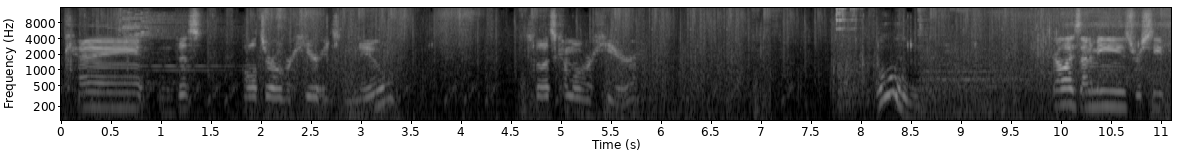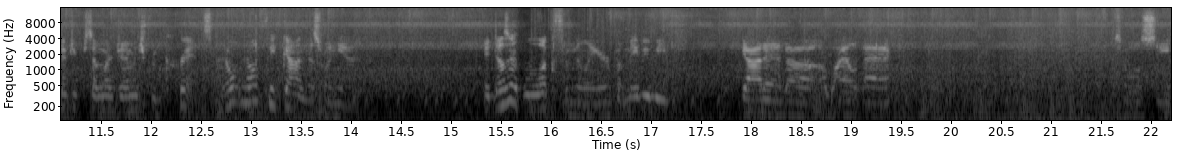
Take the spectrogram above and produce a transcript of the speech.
Okay, this altar over here is new. So let's come over here. Ooh! Paralyzed enemies receive 50% more damage from crits. I don't know if we've gotten this one yet. It doesn't look familiar, but maybe we've got it uh, a while back see.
